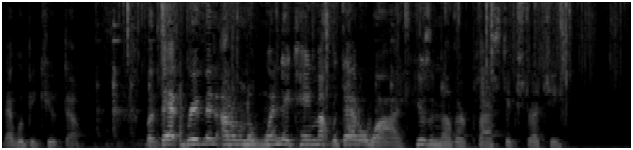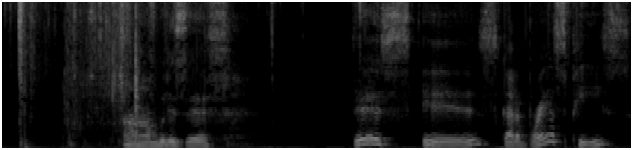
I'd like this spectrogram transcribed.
That would be cute, though. But that ribbon, I don't know when they came out with that or why. Here's another plastic stretchy. Um, what is this? This is got a brass piece.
